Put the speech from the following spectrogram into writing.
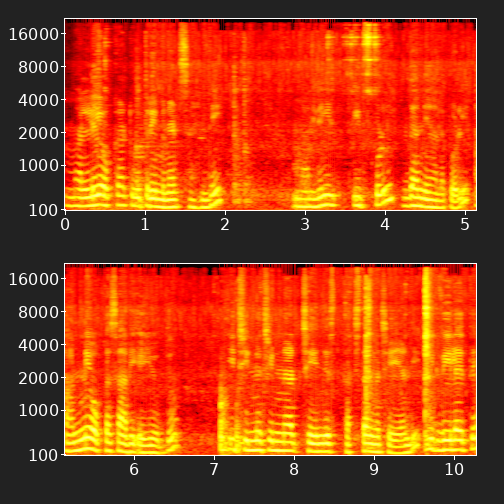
మళ్ళీ ఒక టూ త్రీ మినిట్స్ అయింది. మళ్ళీ ఇప్పుడు ధనియాల పొడి. అన్నీ ఒక్కసారి వేయొద్దు. ఈ చిన్న చిన్న చేంజెస్ ఖచ్చితంగా చేయండి. మీకు వీలైతే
